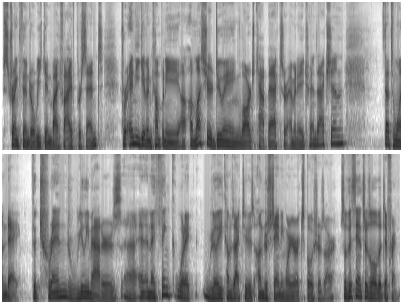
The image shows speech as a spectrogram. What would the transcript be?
strengthened or weakened by 5% for any given company uh, unless you're doing large capex or M&A transaction, that's one day the trend really matters. Uh, and, and, I think what it really comes back to is understanding where your exposures are. So this answer is a little bit different.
